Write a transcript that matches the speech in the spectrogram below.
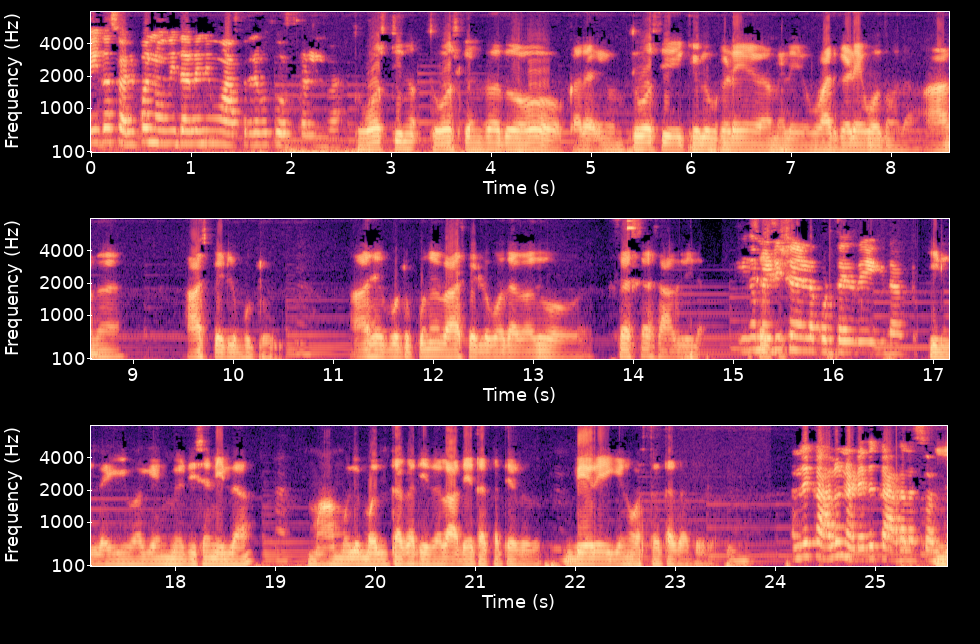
ಈಗ ಸ್ವಲ್ಪ ನೋವಿದಾಗ ನೀವು ಆಸ್ಪತ್ರೆಗೆ ತೋರಿಸ್ಕೊಳ್ಳಿಲ್ವಾ? ತೋರಿಸ್ತೀನಿ ತೋರ್ಸ್ಕೊಂಡ್ರೆ ಅದು ಕರೆ ತೋರಿಸಿ ಕೆಲವು ಕಡೆ ಆಮೇಲೆ ಹೊರಗಡೆ ಹೋದ್ವಲ್ಲ ಆಗ ಹಾಸ್ಪಿಟ್ಲ್ ಬಿಟ್ಟು. ಹಾಸ್ಪಿಟ್ಲ್ ಬಿಟ್ಟು ಪುನಃ ಹಾಸ್ಪಿಟ್ಲ್ಗೆ ಹೋದಾಗ ಅದು ಸಕ್ಸಸ್ ಆಗಲಿಲ್ಲ. ಈಗ ಮೆಡಿಸಿನ್ ಎಲ್ಲ ಕೊಡ್ತಾ ಇದ್ರೆ ಈಗ ಡಾಕ್ಟರ್ ಇಲ್ಲ ಇವಾಗ ಏನ್ ಮೆಡಿಸಿನ್ ಇಲ್ಲ. ಮಾಮೂಲಿ ಮದ್ದು ತಗತಿದಲ್ಲ ಅದೇ ತಗತಿರೋದು ಬೇರೆ ಈಗೇನು ಹೊಸ ತಗತಿರೋದು ಅಂದ್ರೆ ಕಾಲು ನಡೆದಕ್ಕೆ ಆಗಲ್ಲ ಸ್ವಲ್ಪ.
